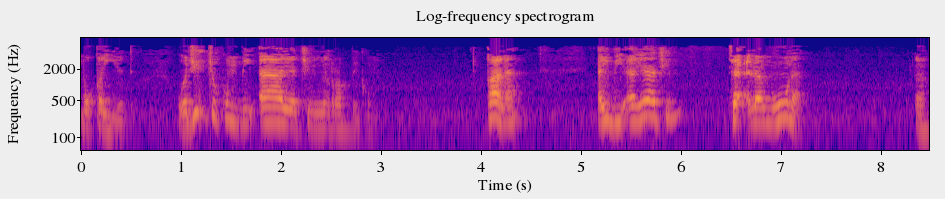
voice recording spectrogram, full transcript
مقيد. وجئتكم بآية من ربكم قال أي بآيات تعلمون آه.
